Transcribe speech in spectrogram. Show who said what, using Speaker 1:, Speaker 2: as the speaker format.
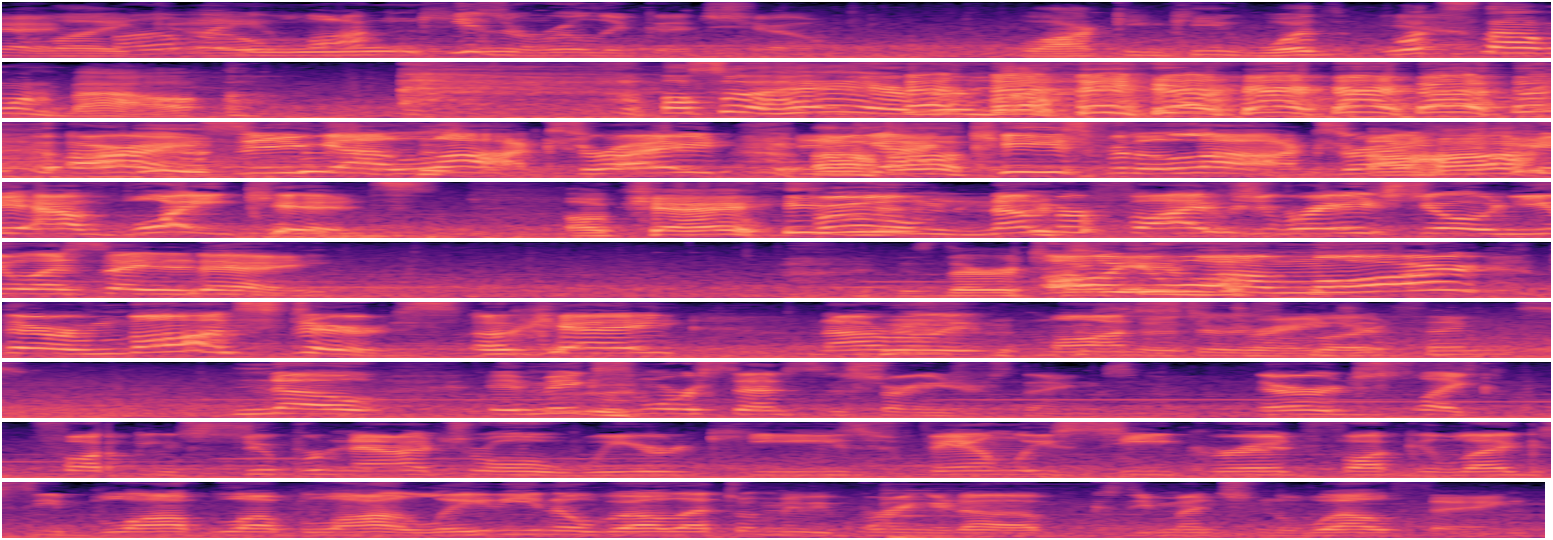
Speaker 1: Okay.
Speaker 2: Like
Speaker 3: By the way,
Speaker 2: uh,
Speaker 3: Locke and Key is a really good show.
Speaker 2: Locke and Key. What what's
Speaker 3: Yeah.
Speaker 2: that one about? Also, hey everybody.
Speaker 3: All right, so you got locks, right? You
Speaker 2: Uh-huh.
Speaker 3: got keys for the locks, right?
Speaker 2: Uh-huh.
Speaker 3: You have white kids.
Speaker 2: okay.
Speaker 3: Boom, number five rated show in USA Today.
Speaker 2: Is there a
Speaker 3: Oh, you want more? There are monsters, okay? Not really monsters,
Speaker 1: Stranger
Speaker 3: but
Speaker 1: Things.
Speaker 3: no, it makes more sense than Stranger Things. There are just like fucking supernatural weird keys, family secret, fucking legacy, blah blah blah. Lady in a well. That's what made me bring it up because you mentioned the well thing.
